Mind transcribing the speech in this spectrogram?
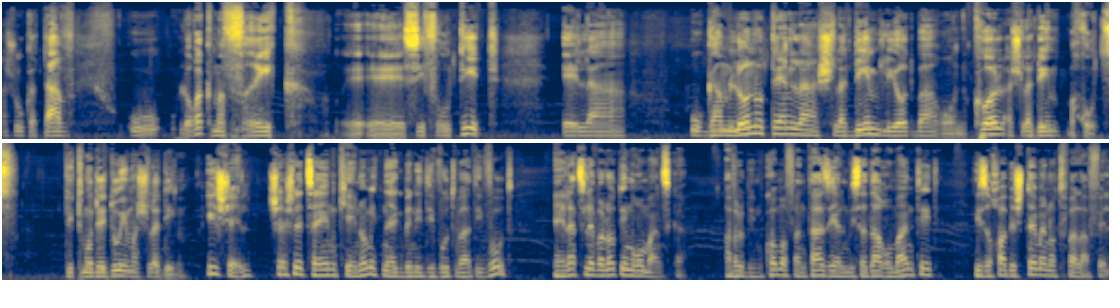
מה שהוא כתב הוא לא רק מבריק אה, אה, ספרותית, אלא הוא גם לא נותן לשלדים להיות בארון. כל השלדים בחוץ. תתמודדו עם השלדים. אישל, שיש לציין כי אינו מתנהג בנדיבות ואדיבות, נאלץ לבלות עם רומנסקה. אבל במקום הפנטזיה על מסעדה רומנטית, היא זוכה בשתי מנות פלאפל,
